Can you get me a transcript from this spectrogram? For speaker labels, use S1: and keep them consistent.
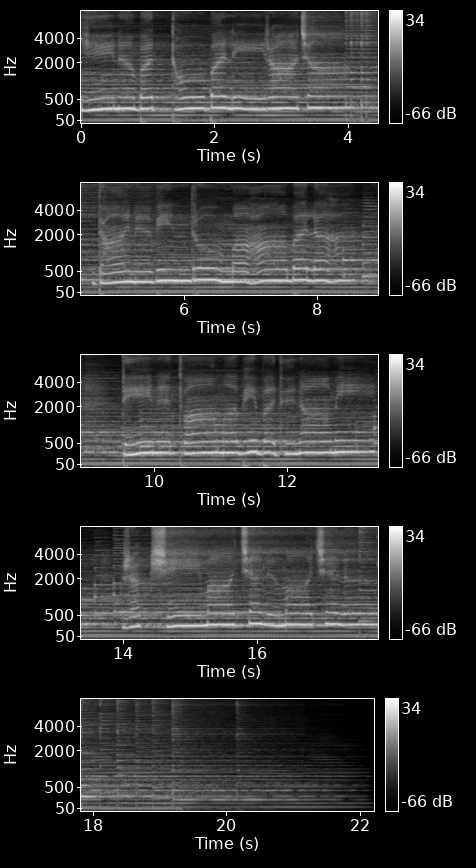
S1: येन बद्धो बलिराजा दानवेन्द्रो महाबलः तेन त्वामभिबध्नामि रक्षे माचल माचल।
